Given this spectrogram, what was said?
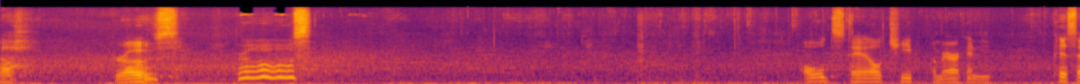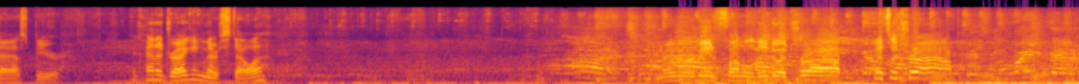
Ugh. Gross. Gross. Old, stale, cheap American piss ass beer. You're kind of dragging there, Stella. Maybe we're being funneled into a trap. It's a trap.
